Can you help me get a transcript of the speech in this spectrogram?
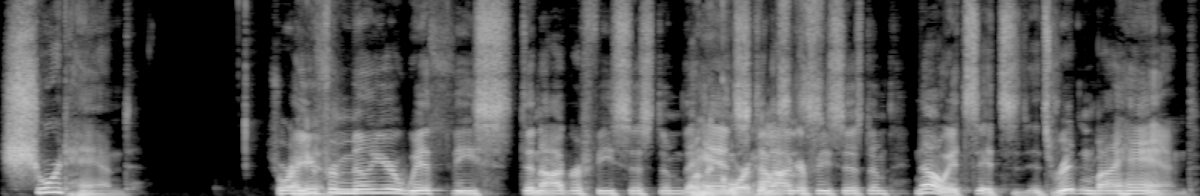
shorthand. Are you familiar with the stenography system, the From hand courthouses? stenography system? No, it's it's it's written by hand.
